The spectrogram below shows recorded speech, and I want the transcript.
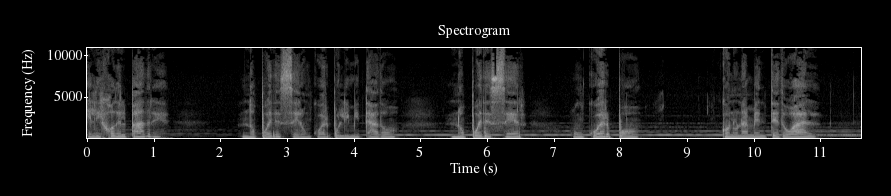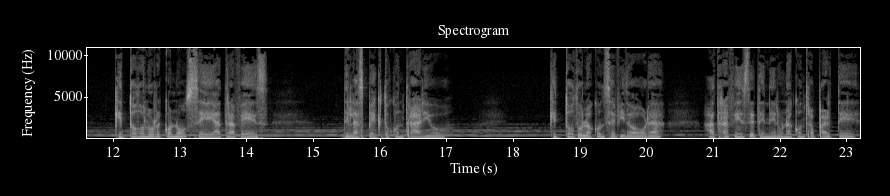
el Hijo del Padre. No puede ser un cuerpo limitado, no puede ser un cuerpo con una mente dual que todo lo reconoce a través del aspecto contrario, que todo lo ha concebido ahora a través de tener una contraparte.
